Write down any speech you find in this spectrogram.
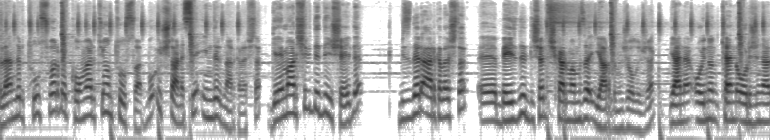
Blender Tools var ve Conversion Tools var. Bu üç tanesini indirin arkadaşlar. Game Archive dediği şey de bizlere arkadaşlar e, base'i dışarı çıkarmamıza yardımcı olacak. Yani oyunun kendi orijinal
